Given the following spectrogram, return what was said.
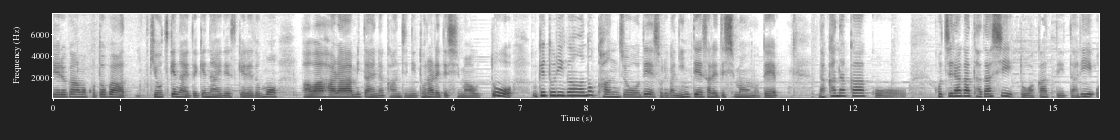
える側も言葉は気をつけないといけないですけれどもパワハラみたいな感じに取られてしまうと受け取り側の感情でそれが認定されてしまうのでなかなかこうこちらが正しいと分かっていたり教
